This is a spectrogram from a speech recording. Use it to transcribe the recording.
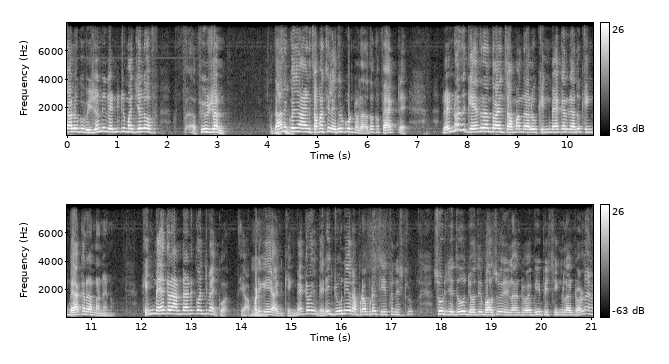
తాలూకు విజన్ రెండింటి మధ్యలో ఫ్యూజన్. దానికి కొంచెం ఆయన సమస్యలు ఎదుర్కొంటున్నాడు. అదొక ఫ్యాక్టే. రెండోది కేంద్రంతో ఆయన సంబంధాలు కింగ్ మేకర్ కాదు కింగ్ బేకర్ అన్నా నేను. కింగ్ మేకర్ అనడానికి కొంచెం ఎక్కువ. అప్పటికి ఆయన కింగ్ మేకర్ వెరీ జూనియర్ అప్పుడప్పుడే చీఫ్ మినిస్టర్. సుర్జిత్ జ్యోతి బాసు ఇలాంటి బీపీ సింగ్ లాంటి వాళ్ళు ఆయన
